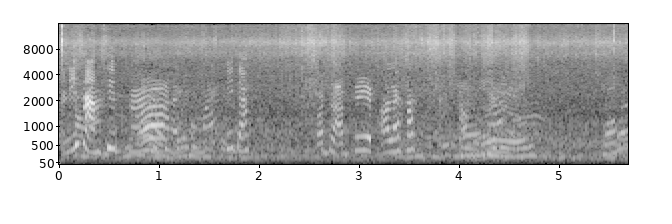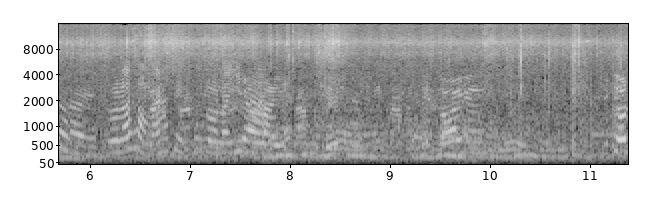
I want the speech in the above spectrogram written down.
อันนี้สามสิบค่ะ พี่จ๊ะตอนสามสิบเอาอะไรคะมองอะไรโลละสองร้อยห้าสิบครึ่งโลละยี่ที่สิบอะไรเม็ดร้อยหนึ่งไปชน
